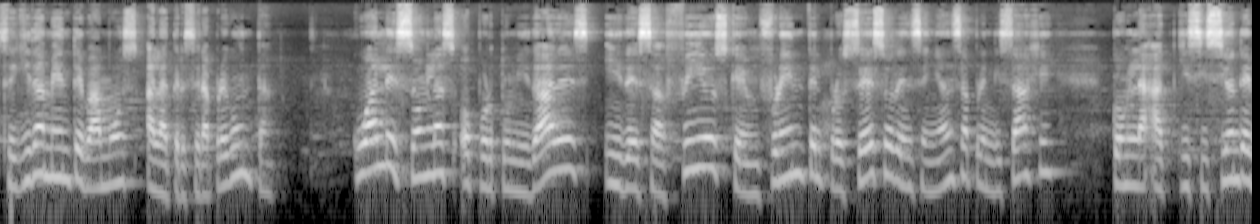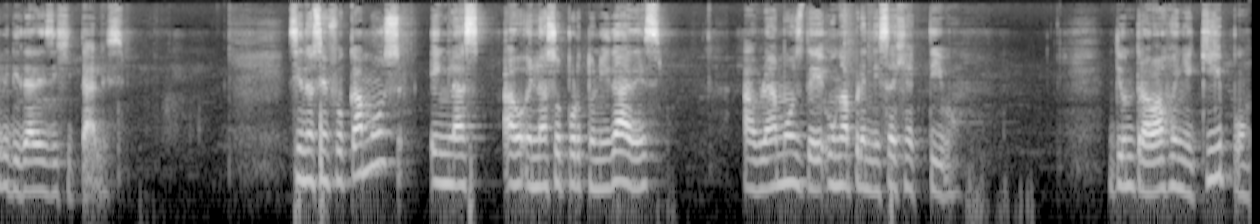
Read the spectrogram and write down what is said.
Seguidamente vamos a la tercera pregunta. ¿Cuáles son las oportunidades y desafíos que enfrenta el proceso de enseñanza-aprendizaje con la adquisición de habilidades digitales? Si nos enfocamos en las, en las oportunidades, hablamos de un aprendizaje activo de un trabajo en equipo,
